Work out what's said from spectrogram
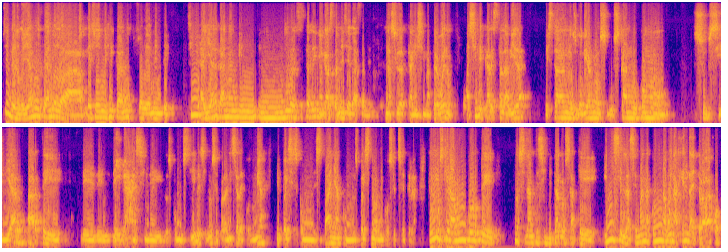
Sí, pero ya volteándolo a pesos mexicanos, pues obviamente, sí, allá ganan en, en libras esterlinas, Y gastan. también se gastan en Una ciudad carísima. Pero bueno, así de cara está la vida. Están los gobiernos buscando cómo subsidiar parte de- de- del gas y de los combustibles y no se paraliza la economía en países como en España, como los países nórdicos, etcétera. Tenemos que ir a un corte, no sin antes invitarlos a que inicien la semana con una buena agenda de trabajo.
